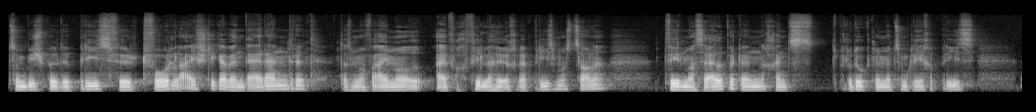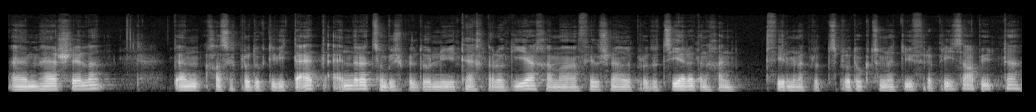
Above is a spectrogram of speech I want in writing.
Zum Beispiel der Preis für die Vorleistungen, wenn der ändert, dass man auf einmal einfach viel höheren Preis muss zahlen muss. Die Firma selber, dann kann das Produkt nicht mehr zum gleichen Preis ähm, herstellen. Dann kann sich Produktivität ändern, zum Beispiel durch neue Technologien kann man viel schneller produzieren, dann können die Firmen das Produkt zu einem tieferen Preis anbieten.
